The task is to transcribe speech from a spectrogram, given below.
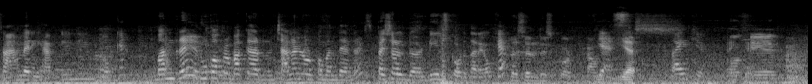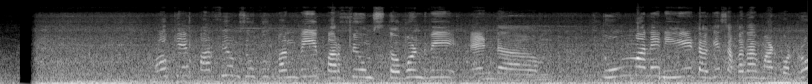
so I am very happy okay ಬಂದರೆ ರೂಪ ಪ್ರಭಾಕರ್ ಚಾನಲ್ ನೋಡ್ಕೊಂಡು ಬಂದೆ ಅಂದರೆ ಸ್ಪೆಷಲ್ ಡೀಲ್ಸ್ ಕೊಡ್ತಾರೆ okay Special discount. Come. Thank you Okay. Perfumes ಬಂದ್ವಿ ಪರ್ಫ್ಯೂಮ್ಸ್ ತೊಗೊಂಡ್ವಿ ಆ್ಯಂಡ್ ತುಂಬಾ ನೀಟಾಗಿ ಸಖತ್ತಾಗಿ ಮಾಡಿಕೊಟ್ರು.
